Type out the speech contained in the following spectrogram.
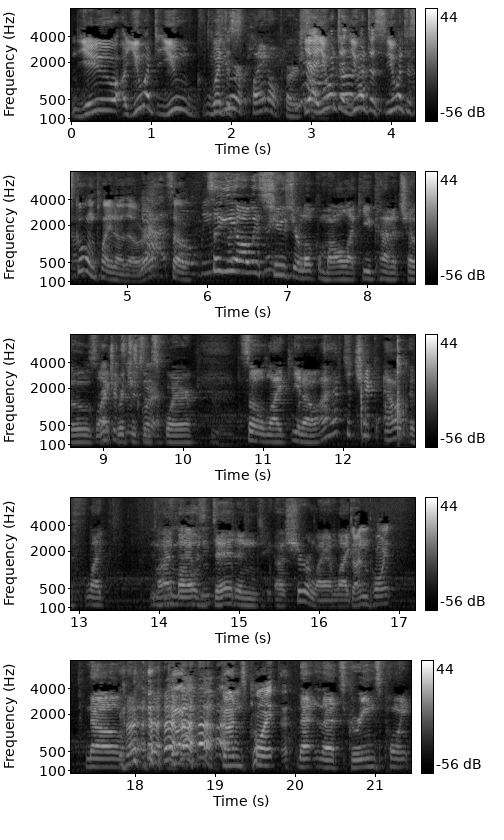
You you went to, you went you to were a Plano person. yeah you went to you went to you went to school in Plano though right? Yeah, so, we So you always Creek. choose your local mall, like you kind of chose like Richardson Richardson, Square. Square. So like you know, I have to check out if like my Fifth mall's dead in uh, Sugarland. Like gunpoint, no, guns point. that that's Greenspoint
